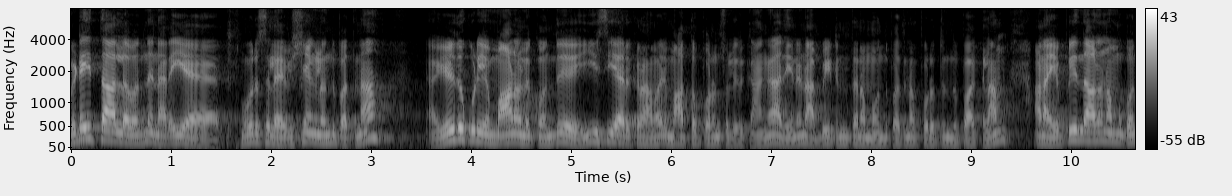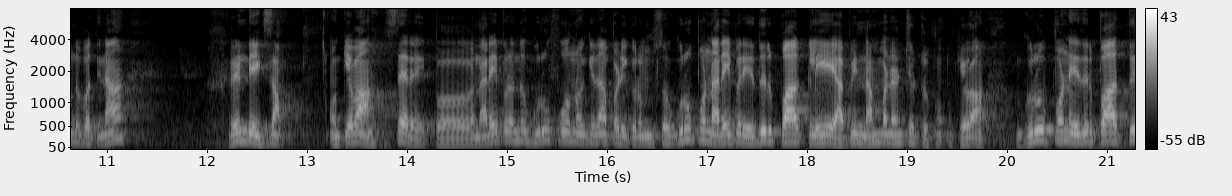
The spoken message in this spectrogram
விடைத்தாளில் வந்து நிறைய ஒரு சில விஷயங்கள் வந்து பார்த்தீங்கன்னா எழுதக்கூடிய மாணவர்களுக்கு வந்து ஈஸியாக இருக்கிற மாதிரி மாற்ற போகிறோம்னு சொல்லியிருக்காங்க. அது என்னென்ன அப்டேட்னு நம்ம வந்து பார்த்தீங்கன்னா பொறுத்து வந்து பார்க்கலாம். ஆனால் எப்படி இருந்தாலும் நமக்கு வந்து பார்த்திங்கன்னா ரெண்டு எக்ஸாம் ஓகேவா? சார் இப்போது நிறைய பேர் வந்து குரூப் ஃபோர் நோக்கி தான் படிக்கிறோம். ஸோ குரூப் ஒன் நிறைய பேர் எதிர்பார்க்கலையே அப்படின்னு நம்ம நினச்சிட்ருக்கோம் ஓகேவா? குரூப் ஒன்று எதிர்பார்த்து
